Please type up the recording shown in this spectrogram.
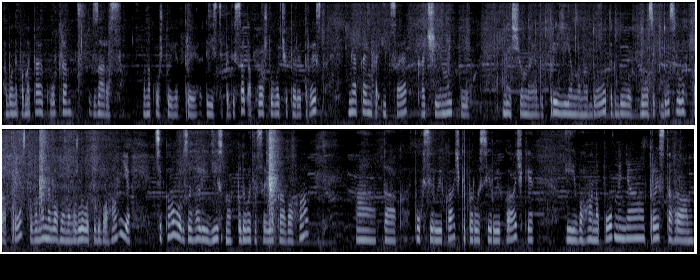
або не пам'ятаю ковдра. Зараз вона коштує 3,250, а коштувала 4,300. М'якенька. І це качиний пух. Не що-небудь. Приємна на дотик, досить, досить легка. Просто вона невагома. Можливо, тут вага є. Цікаво взагалі дійсно подивитися, яка вага. А, так, пух сірої качки, перо сірої качки. І вага наповнення 300 грам,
